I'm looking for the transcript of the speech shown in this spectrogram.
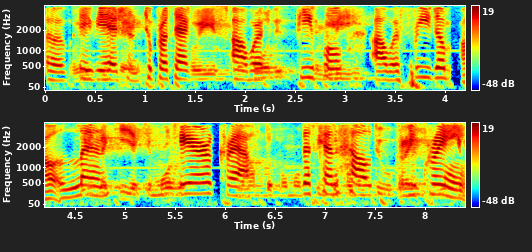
uh, aviation to protect our people, our freedom, our land, aircraft that can help Ukraine,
